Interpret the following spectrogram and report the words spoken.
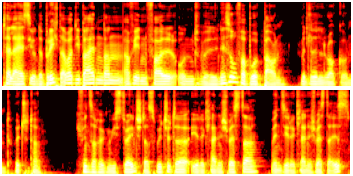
Tallahassee unterbricht aber die beiden dann auf jeden Fall und will eine Sofaburg bauen mit Little Rock und Wichita. Ich finde es auch irgendwie strange, dass Wichita ihre kleine Schwester, wenn sie ihre kleine Schwester ist,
